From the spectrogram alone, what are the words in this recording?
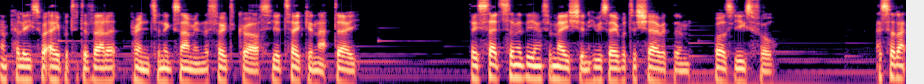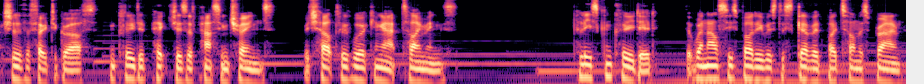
and police were able to develop, print, and examine the photographs he had taken that day. They said some of the information he was able to share with them was useful. A selection of the photographs included pictures of passing trains, which helped with working out timings. Police concluded that when Elsie's body was discovered by Thomas Brown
